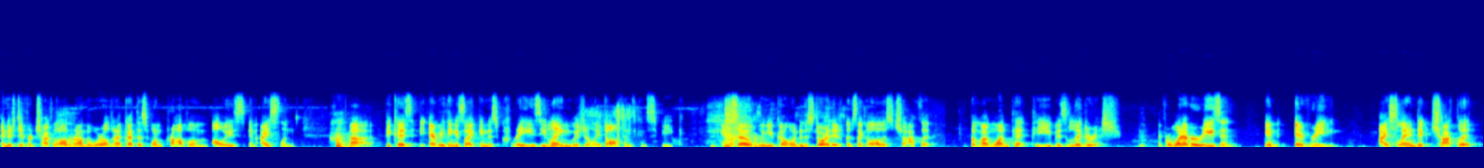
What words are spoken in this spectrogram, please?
And there's different chocolate all around the world, and I've got this one problem always in Iceland uh, because everything is like in this crazy language only dolphins can speak. And so when you go into the store, there looks like all this chocolate. But my one pet peeve is licorice, and for whatever reason, in every Icelandic chocolate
